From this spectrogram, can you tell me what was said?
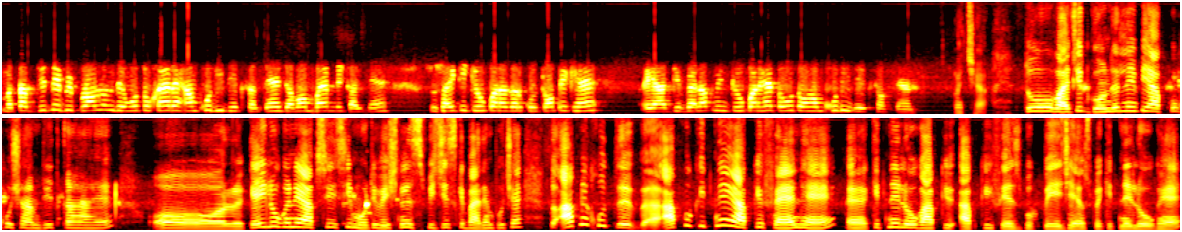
مطلب جتنے بھی پرابلمز ہیں وہ تو خیر ہے، ہم خود ہی دیکھ سکتے ہیں۔ جب ہم باہر نکلتے ہیں سوسائٹی کے اوپر اگر کوئی ٹاپک ہے یا ڈیولپمنٹ کے اوپر ہے تو تو ہم خود ہی دیکھ سکتے ہیں۔ اچھا۔ تو واجد گوندل نے بھی آپ کو خوش آمدید کہا ہے۔ اور کئی لوگوں نے آپ سے اسی موٹیویشنل اسپیچز کے بارے میں پوچھا ہے۔ تو آپ نے خود آپ کو کتنے آپ کے فین ہیں؟ کتنے لوگ آپ کی آپ کی فیس بک پیج ہے؟ اس پہ کتنے لوگ ہیں؟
